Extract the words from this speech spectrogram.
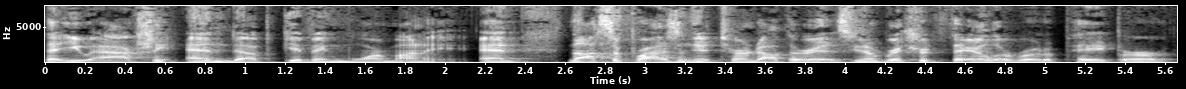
that you actually end up giving more money. And not surprisingly, it turned out there is. You know, Richard Thaler wrote a paper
